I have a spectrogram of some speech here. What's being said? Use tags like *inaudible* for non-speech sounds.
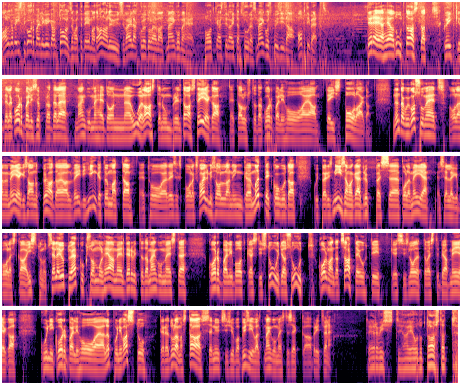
algab Eesti korvpalli kõige aktuaalsemate teemade analüüs, väljakule tulevad mängumehed. podcastil aitab suures mängus püsida Optibet tere ja head uut aastat kõikidele korvpallisõpradele, mängumehed on uuel aastanumbril taas teiega, et alustada korvpallihooaja teist poolaega. nõnda kui kossumehed oleme meiegi saanud pühade ajal veidi hinge tõmmata, et hooaja teiseks pooleks valmis olla ning mõtteid koguda, kuid päris niisama käed rüppes pole meie sellegipoolest ka istunud. selle jutu jätkuks on mul hea meel tervitada mängumeeste korvpalli podcasti stuudios uut kolmandat saatejuhti, kes siis loodetavasti peab meiega kuni korvpallihooaja lõpuni vastu. tere tulemast taas, nüüd siis juba püsivalt mängumeeste sekka, Priit Vene. tervist ja jõudut aastat.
